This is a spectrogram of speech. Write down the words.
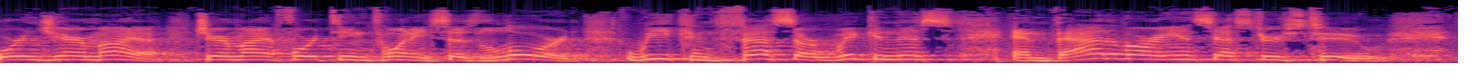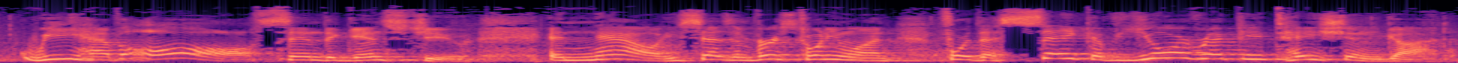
Or in Jeremiah, Jeremiah 14 20 says, Lord, we confess our wickedness and that of our ancestors too. We have all sinned against you. And now, he says in verse 21, for the sake of your reputation, God,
